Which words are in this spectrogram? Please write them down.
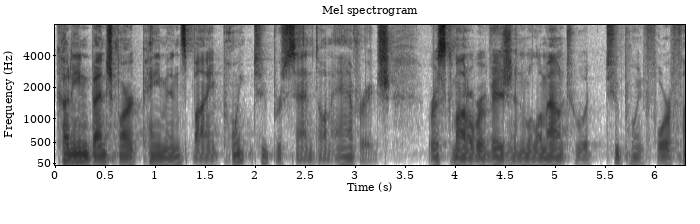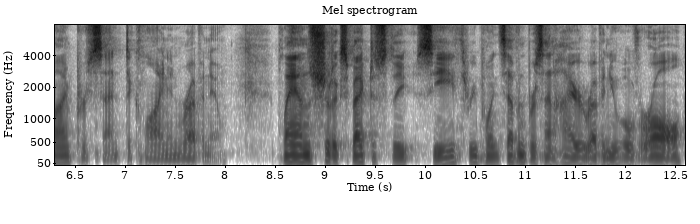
cutting benchmark payments by 0.2% on average. Risk model revision will amount to a 2.45% decline in revenue. Plans should expect to see 3.7% higher revenue overall,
